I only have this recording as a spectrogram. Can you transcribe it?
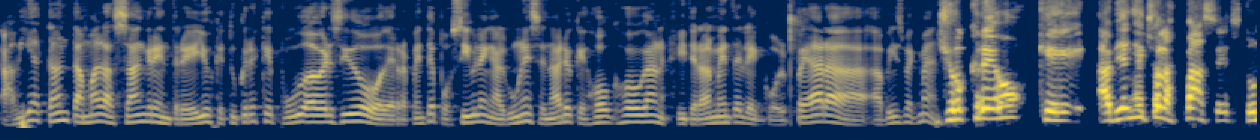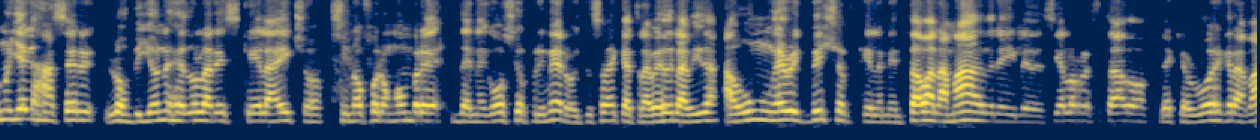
¿había tanta mala sangre entre ellos que tú crees que pudo haber sido de repente posible en algún escenario que Hulk Hogan literalmente le golpeara a Vince McMahon? Yo creo que habían hecho las paces. Tú no llegas a hacer los billones de dólares que él ha hecho si no fuera un hombre de negocio primero. Y tú sabes que a través de la vida, aún un Eric Bishop que le mentaba a la madre y le decía los resultados de que Roy grababa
